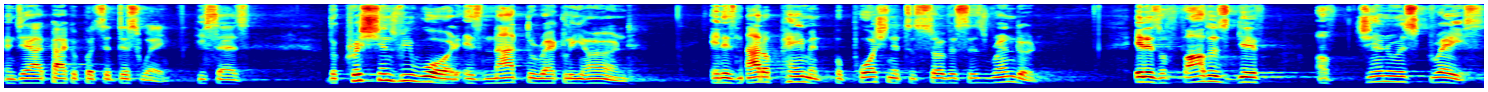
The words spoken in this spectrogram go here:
And J.I. Packer puts it this way He says, the Christian's reward is not directly earned. It is not a payment proportionate to services rendered. It is a father's gift of generous grace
